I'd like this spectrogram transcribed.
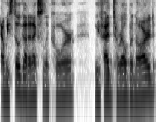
and we still got an excellent core. We've had Terrell Bernard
